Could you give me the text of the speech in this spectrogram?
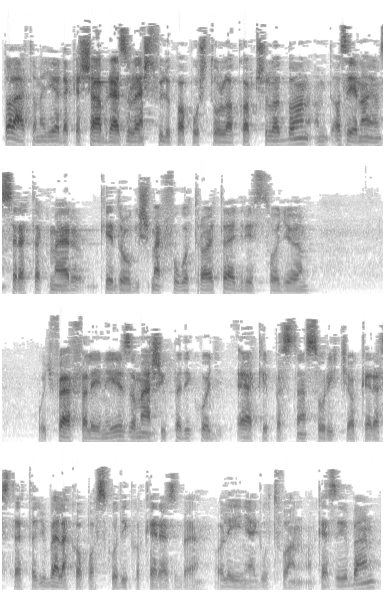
Találtam egy érdekes ábrázolást Fülöp apostollal kapcsolatban, amit azért nagyon szeretek, mert két dolog is megfogott rajta. Egyrészt, hogy, hogy felfelé néz, a másik pedig, hogy elképesztően szorítja a keresztet, hogy belekapaszkodik a keresztbe. A lényeg ott van a kezében.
